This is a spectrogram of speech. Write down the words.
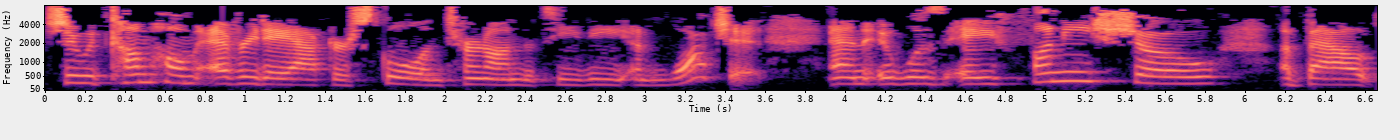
She would come home every day after school and turn on the TV and watch it. And it was a funny show about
